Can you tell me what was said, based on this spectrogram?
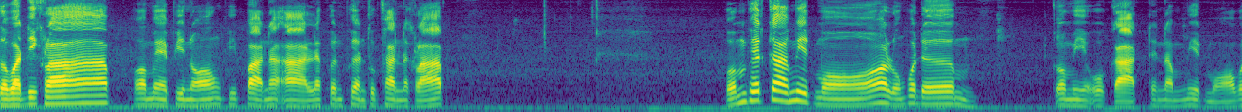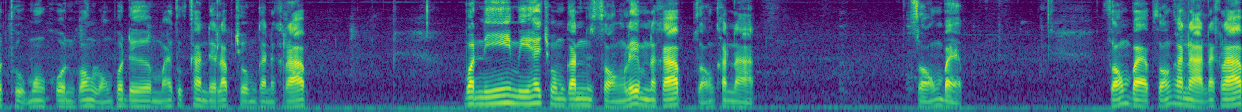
สวัสดีครับพ่อแม่พี่น้องพี่ป้าน้าอาและเพื่อนๆทุกท่านนะครับ ผมเพชรกล้ามีดหมอหลวงพ่อเดิม ก็มีโอกาสได้นำมีดหมอวัตถุมงคลของหลวงพ่อเดิมมาให้ทุกท่านได้รับชมกันนะครับ วันนี้มีให้ชมกันสองเล่มนะครับสองขนาดสองแบบสองแบบสองขนาดนะครับ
